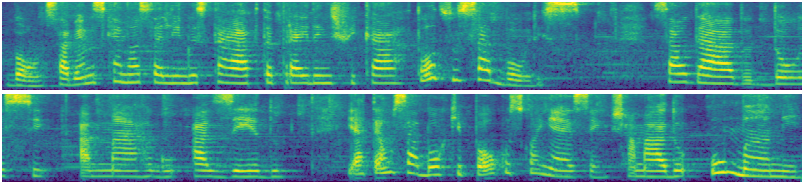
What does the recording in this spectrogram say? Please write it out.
Bom, sabemos que a nossa língua está apta para identificar todos os sabores: salgado, doce, amargo, azedo e até um sabor que poucos conhecem, chamado umami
